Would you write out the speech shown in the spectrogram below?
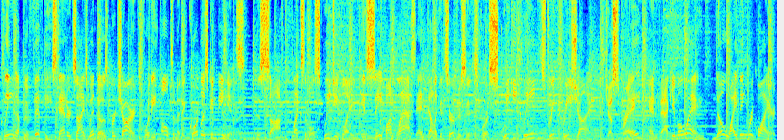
Clean up to 50 standard size windows per charge for the ultimate in cordless convenience. The soft, flexible squeegee blade is safe on glass and delicate surfaces for a squeaky clean, streak-free shine. Just spray and vacuum away. No wiping required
